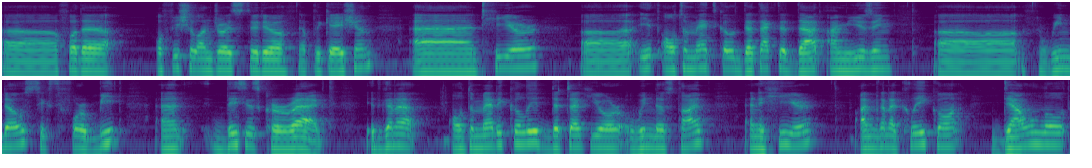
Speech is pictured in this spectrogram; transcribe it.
uh, for the official Android Studio application and here uh, it automatically detected that I'm using uh, Windows 64-bit and this is correct. It's gonna automatically detect your Windows type and here I'm gonna click on download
